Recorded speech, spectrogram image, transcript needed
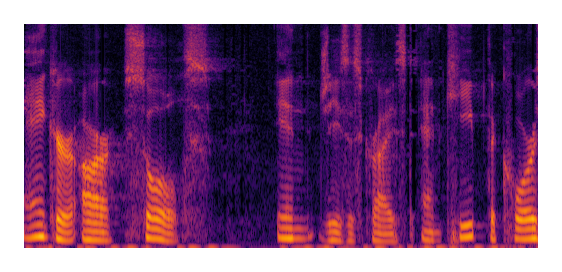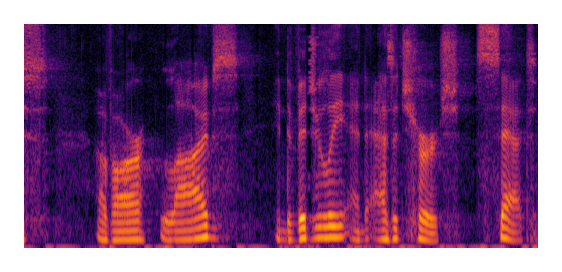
anchor our souls in Jesus Christ, and keep the course of our lives individually and as a church set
